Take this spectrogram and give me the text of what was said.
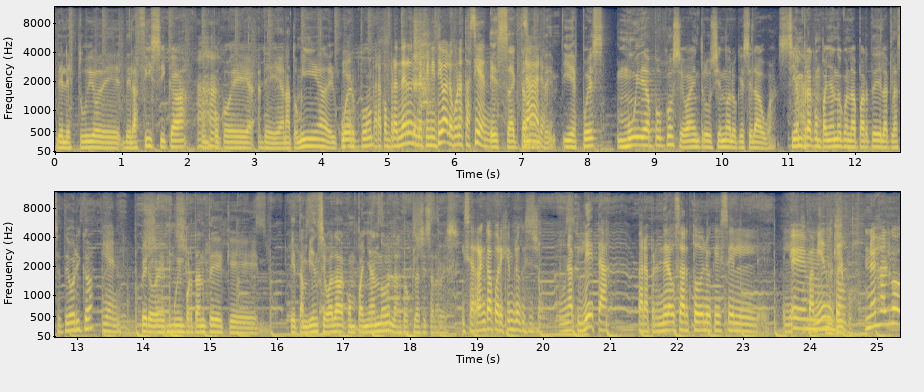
del estudio de, la física, un poco de, anatomía, del cuerpo. Para comprender en definitiva lo que uno está haciendo. Exactamente. Y después, muy de a poco, se va introduciendo a lo que es el agua. Siempre acompañando con la parte de la clase teórica. Bien. Pero es muy importante que, que también se vaya acompañando las dos clases a la vez. Y se arranca, por ejemplo, qué sé yo, en una pileta para aprender a usar todo lo que es el, el em, equipamiento. no es algo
